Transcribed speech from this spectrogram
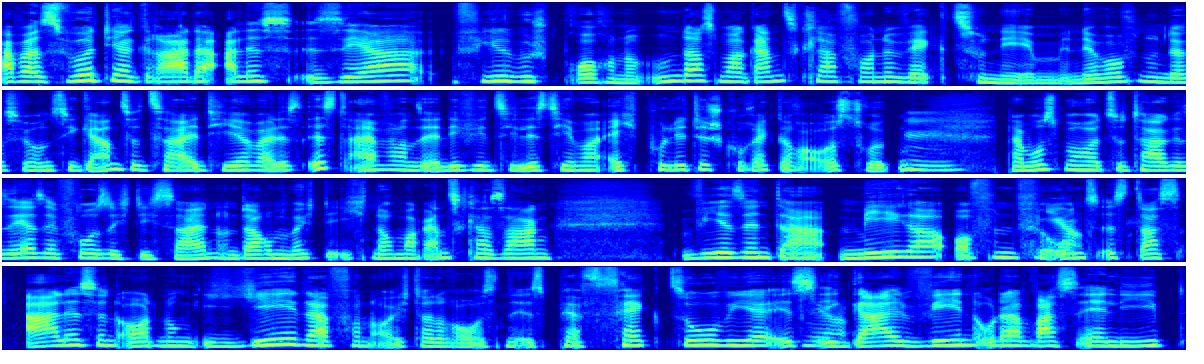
Aber es wird ja gerade alles sehr viel besprochen. Und um das mal ganz klar vorne wegzunehmen, in der Hoffnung, dass wir uns die ganze Zeit hier, weil es ist einfach ein sehr diffiziles Thema, echt politisch korrekt auch ausdrücken. Da muss man heutzutage sehr, sehr vorsichtig sein. Und darum möchte ich nochmal ganz klar sagen, wir sind da mega offen. Für Ja. uns ist das alles in Ordnung. Jeder von euch da draußen ist perfekt so, wie er ist, Ja. egal wen oder was er liebt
